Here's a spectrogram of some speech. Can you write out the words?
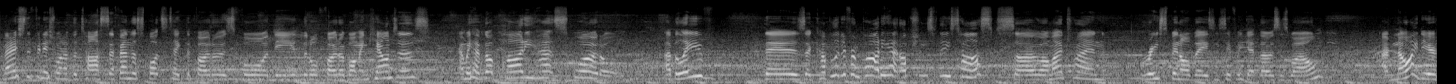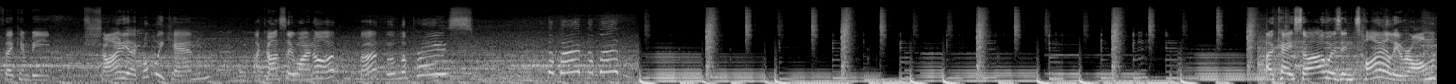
Managed to finish one of the tasks. I found the spot to take the photos for the little photo bomb encounters, and we have got Party Hat Squirtle. I believe there's a couple of different party hat options for these tasks, so I might try and respin all these and see if we get those as well. I have no idea if they can be shiny, they probably can. I can't say why not, but little praise. Not bad, not bad. Okay, so I was entirely wrong.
